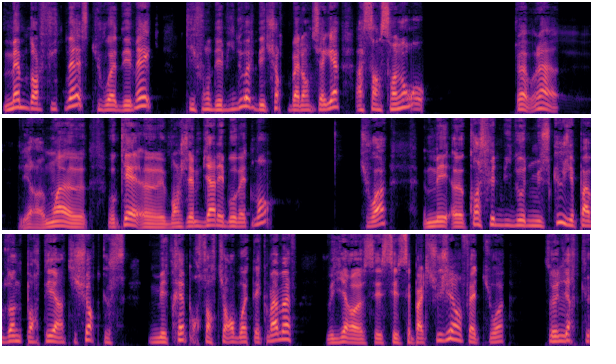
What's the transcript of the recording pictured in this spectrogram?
même dans le fitness, tu vois des mecs qui font des vidéos avec des shorts Balenciaga à 500 euros. Vois, voilà. C'est-à-dire, Moi, euh, ok, euh, bon, j'aime bien les beaux vêtements, tu vois, mais euh, quand je fais une vidéo de muscu, j'ai pas besoin de porter un t-shirt que je mettrais pour sortir en boîte avec ma meuf. Je veux dire, euh, c'est pas le sujet en fait, tu vois. Ça veut Mm. dire que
